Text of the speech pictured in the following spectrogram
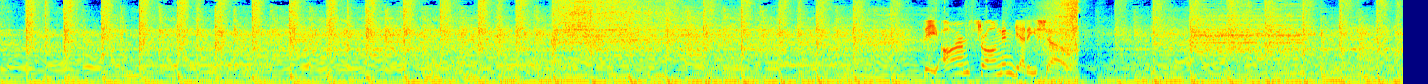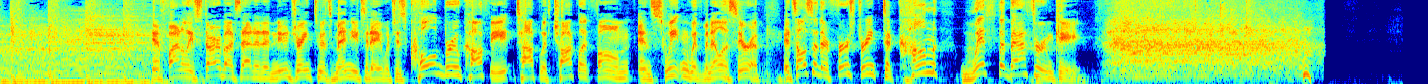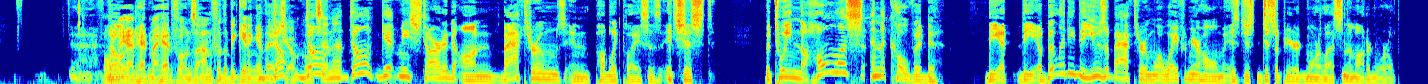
The Armstrong and Getty Show. And finally, Starbucks added a new drink to its menu today, which is cold brew coffee topped with chocolate foam and sweetened with vanilla syrup. It's also their first drink to come with the bathroom key. If only I'd had my headphones on for the beginning of that joke. What's don't, in it? Don't get me started on bathrooms in public places. It's just between the homeless and the COVID, the the ability to use a bathroom away from your home is just disappeared more or less in the modern world.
